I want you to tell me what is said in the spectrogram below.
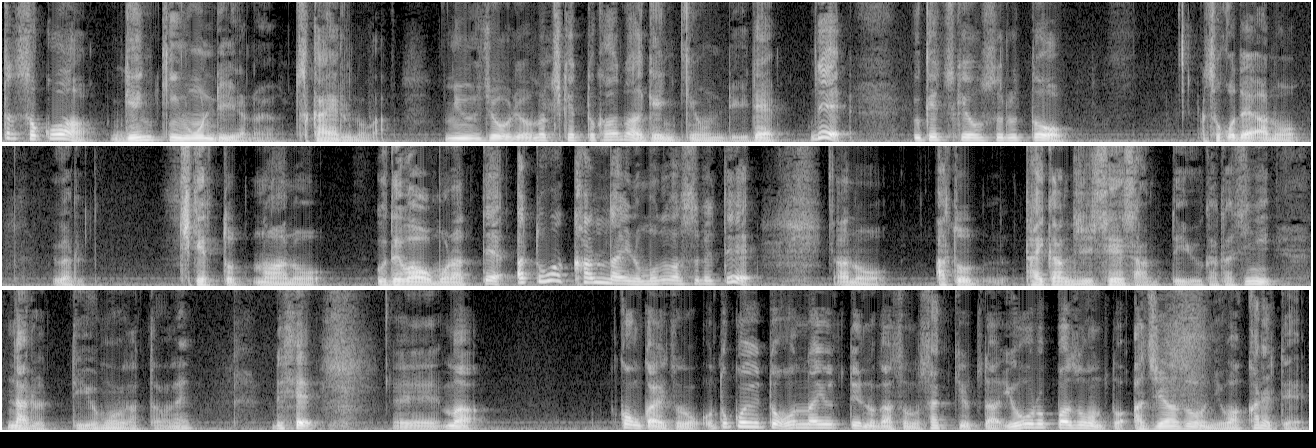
ただそこは現金オンリーなのよ。使えるのが。入場料のチケット買うのは現金オンリーで。で受付をするとそこであのいわゆるチケットのあの腕輪をもらってあとは館内のものは全てあのあと体感時生産っていう形になるっていうものだったのね。で、えー、まあ今回その男湯と女湯っていうのがそのさっき言ったヨーロッパゾーンとアジアゾーンに分かれて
